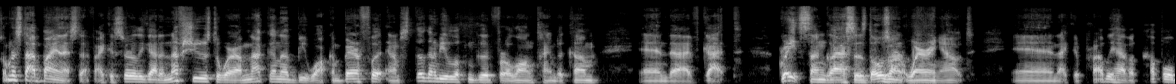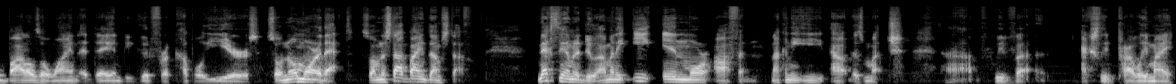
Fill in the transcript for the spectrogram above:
So I'm going to stop buying that stuff. I can certainly got enough shoes to where I'm not going to be walking barefoot and I'm still going to be looking good for a long time to come. And uh, I've got great sunglasses. Those aren't wearing out and I could probably have a couple bottles of wine a day and be good for a couple years. So no more of that. So I'm going to stop buying dumb stuff. Next thing I'm going to do, I'm going to eat in more often. Not going to eat out as much. Uh, we've uh, actually probably my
